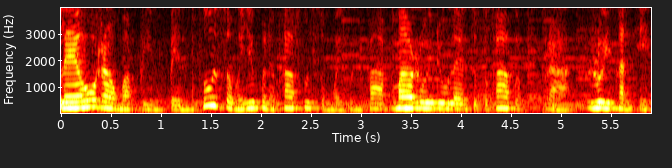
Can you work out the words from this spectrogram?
แล้วเรามาเปลี่ยนเป็นผู้สูงอายุคุณภาพผู้สูงวัยคุณภาพ มารุยดูแลสุขภาพกับพี่ปลาลุยพันเอก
